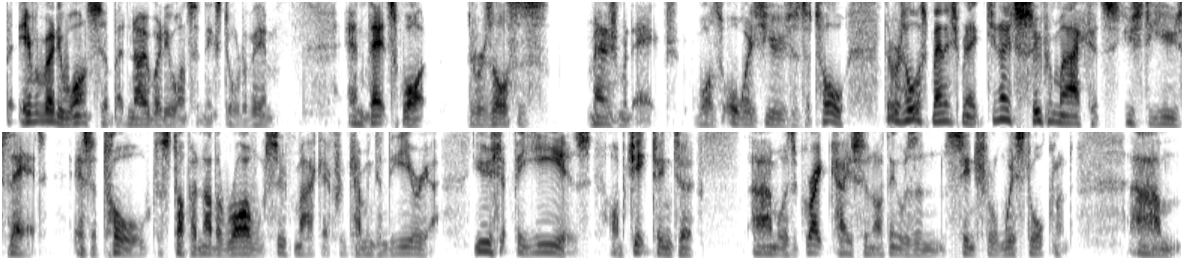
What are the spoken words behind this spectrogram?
but everybody wants it, but nobody wants it next door to them, and that's what the Resources Management Act was always used as a tool. The Resource Management Act, you know, supermarkets used to use that as a tool to stop another rival supermarket from coming to the area. Used it for years, objecting to. Um, it was a great case, and I think it was in central and West Auckland. Um,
